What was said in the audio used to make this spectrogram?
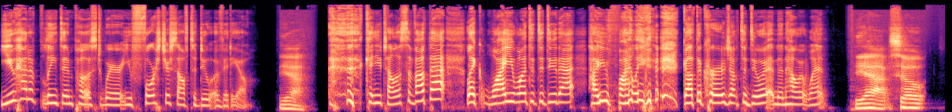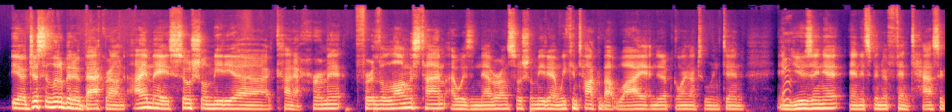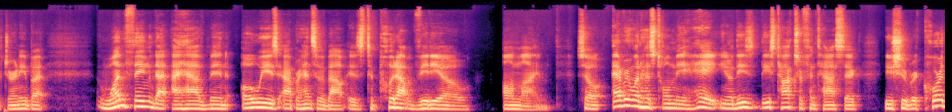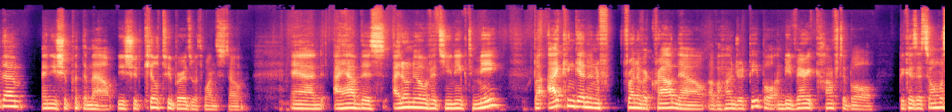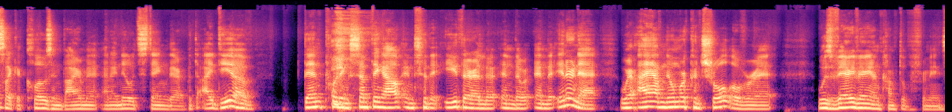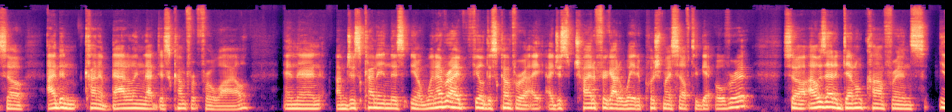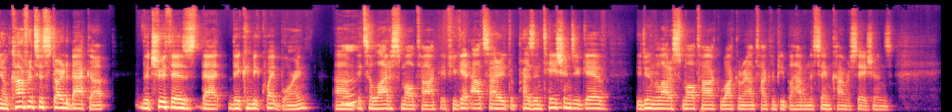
You had a LinkedIn post where you forced yourself to do a video. yeah Can you tell us about that? Like why you wanted to do that, how you finally got the courage up to do it, and then how it went? Yeah. So, you know, just a little bit of background. I'm a social media kind of hermit. For the longest time, I was never on social media, and we can talk about why I ended up going onto LinkedIn and Yeah. using it. And it's been a fantastic journey. But one thing that I have been always apprehensive about is to put out video online. So everyone has told me, "Hey, you know, these these talks are fantastic. You should record them and you should put them out. You should kill two birds with one stone." And I have this, I don't know if it's unique to me, but I can get in front of a crowd now of 100 people and be very comfortable because it's almost like a closed environment and I know it's staying there. But the idea of then putting something out into the ether and the and the and the internet where I have no more control over it was very very uncomfortable for me. So I've been kind of battling that discomfort for a while. And then I'm just kind of in this, you know, whenever I feel discomfort, I, I just try to figure out a way to push myself to get over it. So I was at a dental conference. You know, conferences started back up. The truth is that they can be quite boring. Um, It's a lot of small talk. If you get outside of the presentations you give, you're doing a lot of small talk, walking around, talking to people, having the same conversations.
